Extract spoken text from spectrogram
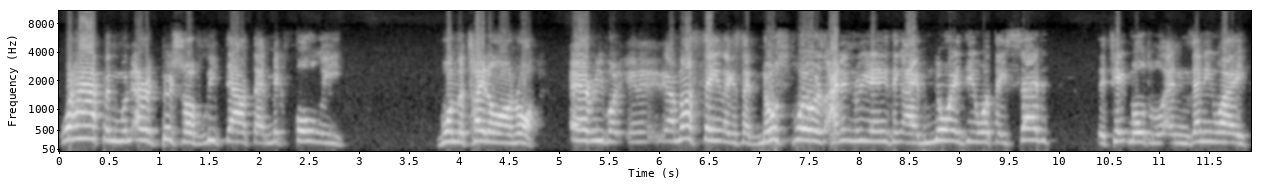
What happened when Eric Bischoff leaked out that Mick Foley won the title on Raw? Everybody, I'm not saying, like I said, no spoilers. I didn't read anything. I have no idea what they said. They take multiple endings anyway.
